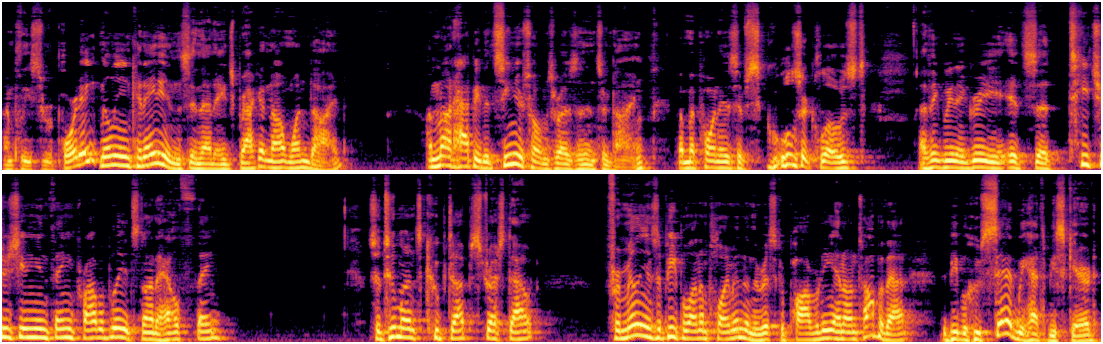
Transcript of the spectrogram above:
I'm pleased to report 8 million Canadians in that age bracket, not one died. I'm not happy that seniors' homes residents are dying, but my point is if schools are closed, I think we can agree it's a teachers' union thing, probably. It's not a health thing. So, two months cooped up, stressed out. For millions of people, unemployment and the risk of poverty. And on top of that, the people who said we had to be scared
